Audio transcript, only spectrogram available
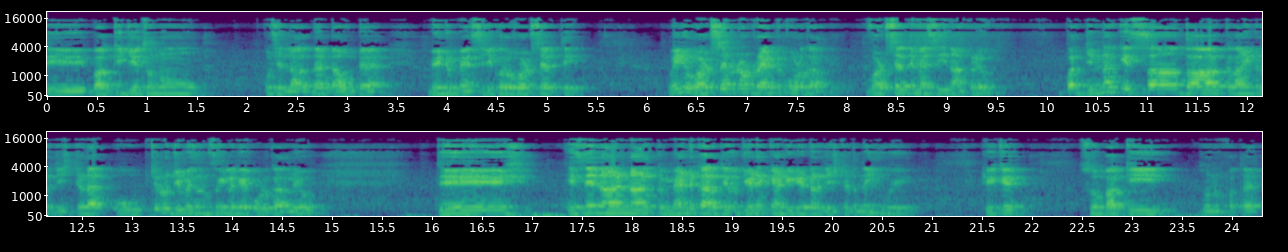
ਤੇ ਬਾਕੀ ਜੇ ਤੁਹਾਨੂੰ ਕੁਝ ਲੱਗਦਾ ਡਾਊਟ ਹੈ, ਮੈਨੂੰ ਮੈਸੇਜ ਕਰੋ WhatsApp ਤੇ। ਮੈਨੂੰ WhatsApp ਨਾਲ ਡਾਇਰੈਕਟ ਕਾਲ ਕਰ ਦਿਓ। WhatsApp ਤੇ ਮੈਸੇਜ ਨਾ ਕਰਿਓ। ਪਰ ਜਿੰਨਾ ਕੇਸਾਂ ਦਾ ਕਲਾਇੰਟ ਰਜਿਸਟਰਡ ਹੈ, ਉਹ ਚਲੋ ਜਿਵੇਂ ਤੁਹਾਨੂੰ ਸਹੀ ਲੱਗੇ ਕਾਲ ਕਰ ਲਿਓ। ਤੇ ਇਸ ਦੇ ਨਾਲ ਨਾਲ ਕਮੈਂਟ ਕਰ ਦਿਓ, ਜਿਹੜੇ ਕੈਂਡੀਡੇਟ ਰਜਿਸਟਰਡ ਨਹੀਂ ਹੋਏ। ਠੀਕ ਹੈ? ਸੋ ਬਾਕੀ ਤੁਹਾਨੂੰ ਪਤਾ ਹੈ।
